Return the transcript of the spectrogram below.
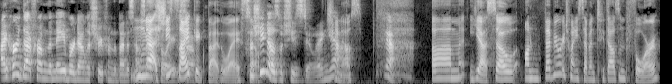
I heard that from the neighbor down the street from the Bettis house. Yeah, actually, she's so- psychic, by the way. so, So, she knows what she's doing. she yeah, knows. yeah. Um, yeah, so on February 27, 2004,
